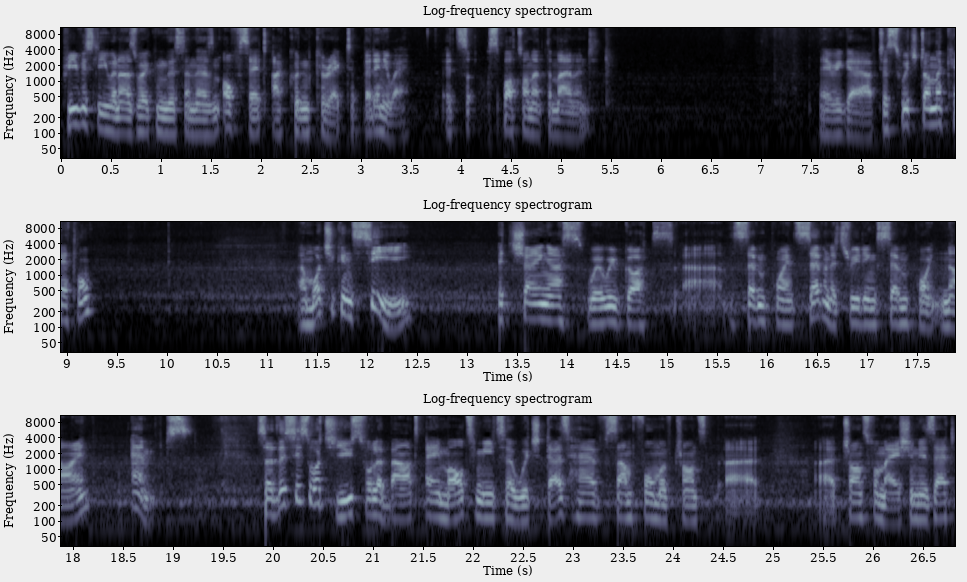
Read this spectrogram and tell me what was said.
previously when I was working this and there's an offset, I couldn't correct it. But anyway, it's spot on at the moment. There we go. I've just switched on the kettle. And what you can see, it's showing us where we've got uh, the 7.7, it's reading 7.9 amps. So this is what's useful about a multimeter which does have some form of trans, uh, uh, transformation is that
